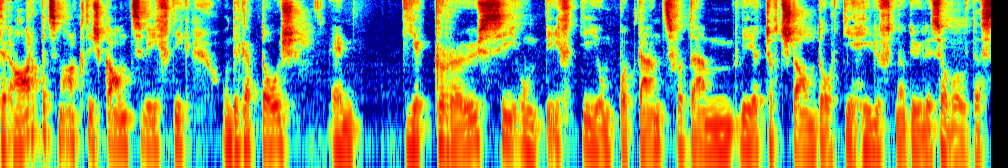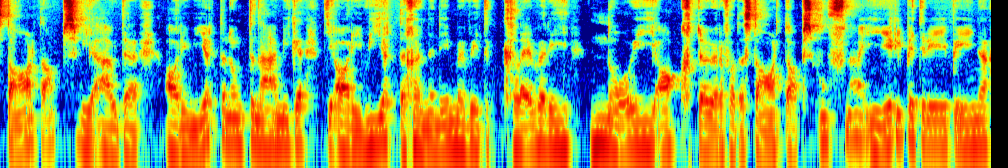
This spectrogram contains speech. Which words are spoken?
Der Arbeitsmarkt ist ganz wichtig und ich glaube, da ist ähm, die Größe und Dichte und Potenz von dem Wirtschaftsstandort, die hilft natürlich sowohl den Startups wie auch den arrivierten Unternehmungen. Die Arrivierten können immer wieder clevere neue Akteure von den Startups aufnehmen in ihre Betriebe hinein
